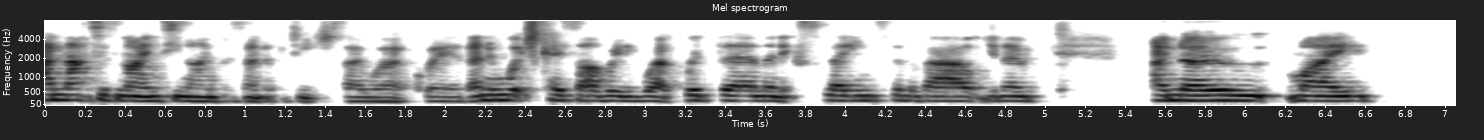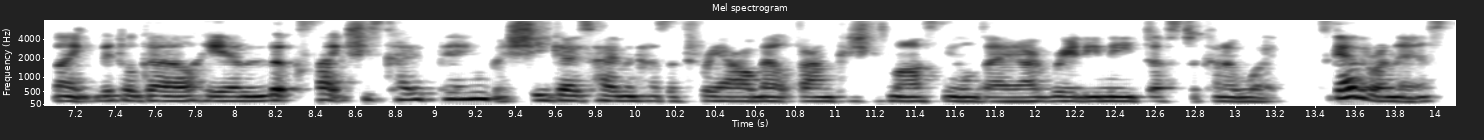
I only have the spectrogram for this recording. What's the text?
And that is 99% of the teachers I work with. And in which case I'll really work with them and explain to them about, you know, I know my like little girl here looks like she's coping, but she goes home and has a three hour meltdown because she's masking all day. I really need us to kind of work together on this.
